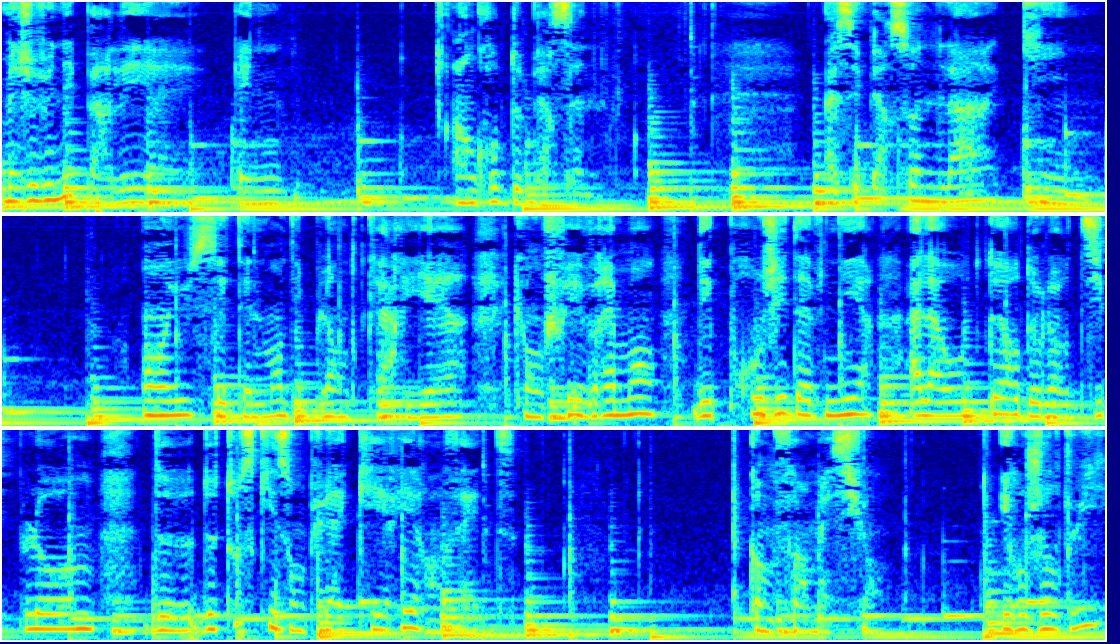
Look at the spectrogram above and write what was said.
Mais je venais parler à, un groupe de personnes. À ces personnes-là eu certainement des plans de carrière, qui ont fait vraiment des projets d'avenir à la hauteur de leur diplôme, de, de tout ce qu'ils ont pu acquérir en fait comme formation. Et aujourd'hui,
